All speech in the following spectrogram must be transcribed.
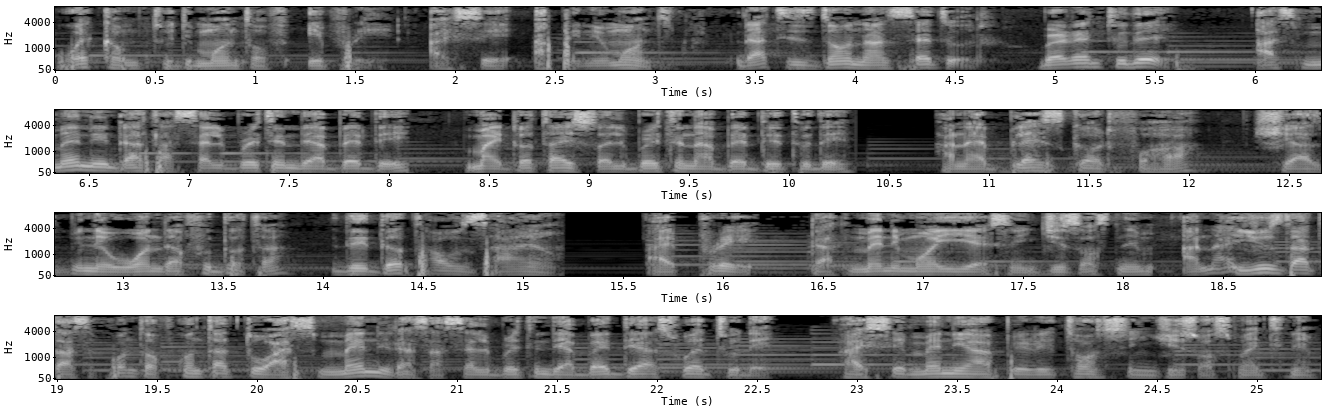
Welcome to the month of April. I say happy new month. That is done and settled. Brethren, today, as many that are celebrating their birthday, my daughter is celebrating her birthday today. And I bless God for her. She has been a wonderful daughter, the daughter of Zion. I pray that many more years in Jesus' name. And I use that as a point of contact to as many that are celebrating their birthday as well today. I say many happy returns in Jesus' mighty name.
